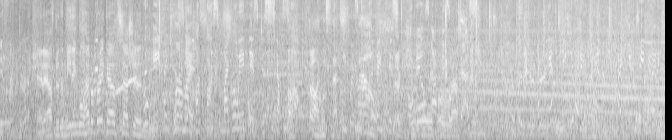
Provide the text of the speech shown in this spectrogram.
different direction. And after the meeting, we'll have a breakout session. Who ate my Where are my hot pockets? This microwave is disgusting. Oh, God, what's that He was smell? clipping his Sexual toenails at his desk. I can't take it anymore. I can't take it anymore.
